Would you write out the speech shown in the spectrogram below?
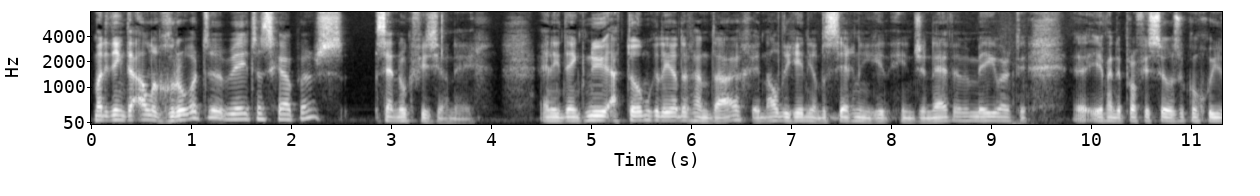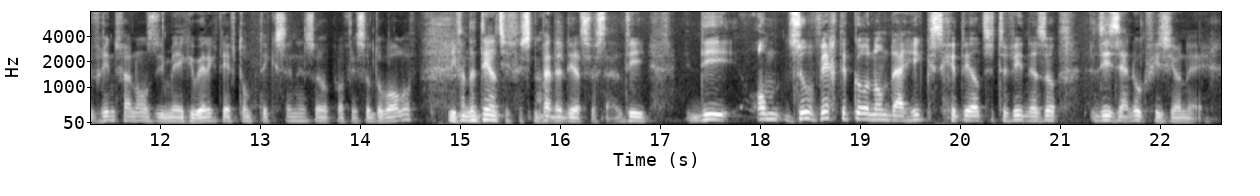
Maar ik denk dat alle grote wetenschappers zijn ook visionair. En ik denk nu atoomgeleerden vandaag en al diegenen die aan de CERN in, in Genève hebben meegewerkt. eh, een van de professors, ook een goede vriend van ons, die meegewerkt heeft om teksten en zo, professor De Wolf. Die van de deeltjes versnelt. Bij de deeltjesversnelling. Die, die, om zo ver te komen om dat Higgs-gedeelte te vinden en zo, die zijn ook visionair.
